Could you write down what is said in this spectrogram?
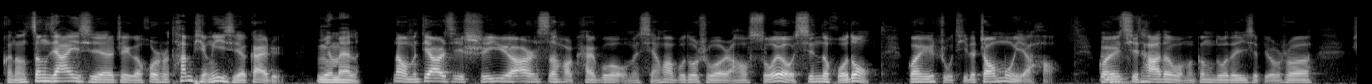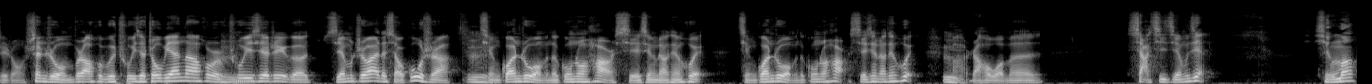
可能增加一些这个或者说摊平一些概率。明白了。那我们第二季十一月二十四号开播，我们闲话不多说，然后所有新的活动，关于主题的招募也好，关于其他的我们更多的一些，比如说这种，甚至我们不知道会不会出一些周边呢，或者出一些这个节目之外的小故事啊，嗯请关注我们的公众号“谐星聊天会”，请关注我们的公众号“谐星聊天会”嗯啊，然后我们下期节目见。行吗？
